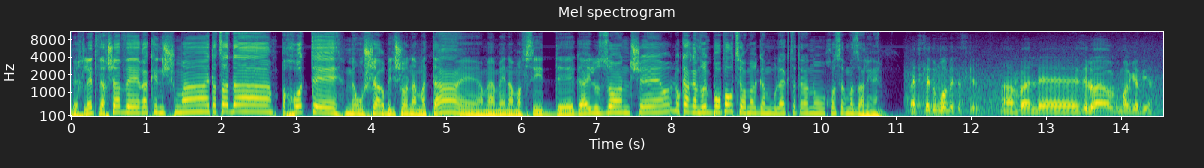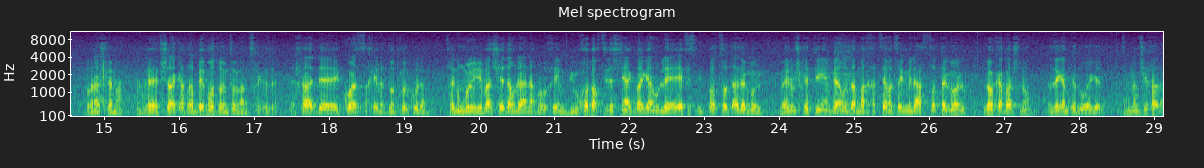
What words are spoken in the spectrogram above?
בהחלט. ועכשיו uh, רק נשמע את הצד הפחות uh, מאושר בלשון המעטה, uh, המאמן המפסיד uh, גיא לוזון, שלוקח גם דברים בפרופורציה, אומר גם אולי קצת היה לנו חוסר מזל, הנה. ההפסד הוא מאוד מתסכל, אבל uh, זה לא היה גמר גביע, זו עונה שלמה, ואפשר לקחת הרבה מאוד דברים טובים מהמשחק הזה. אחד, uh, כל השחקנים נתנו את כל כולם. שחקנו מול יריבה שידענו לאן אנחנו הולכים, במיוחד במחצית השנייה כבר הגענו לאפס מתפרצות עד הגול. והיינו שקטים, והיינו את החצי המצבים מלעשות את הגול, לא כבשנו, זה גם כדורגל, נמשיך הלאה.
